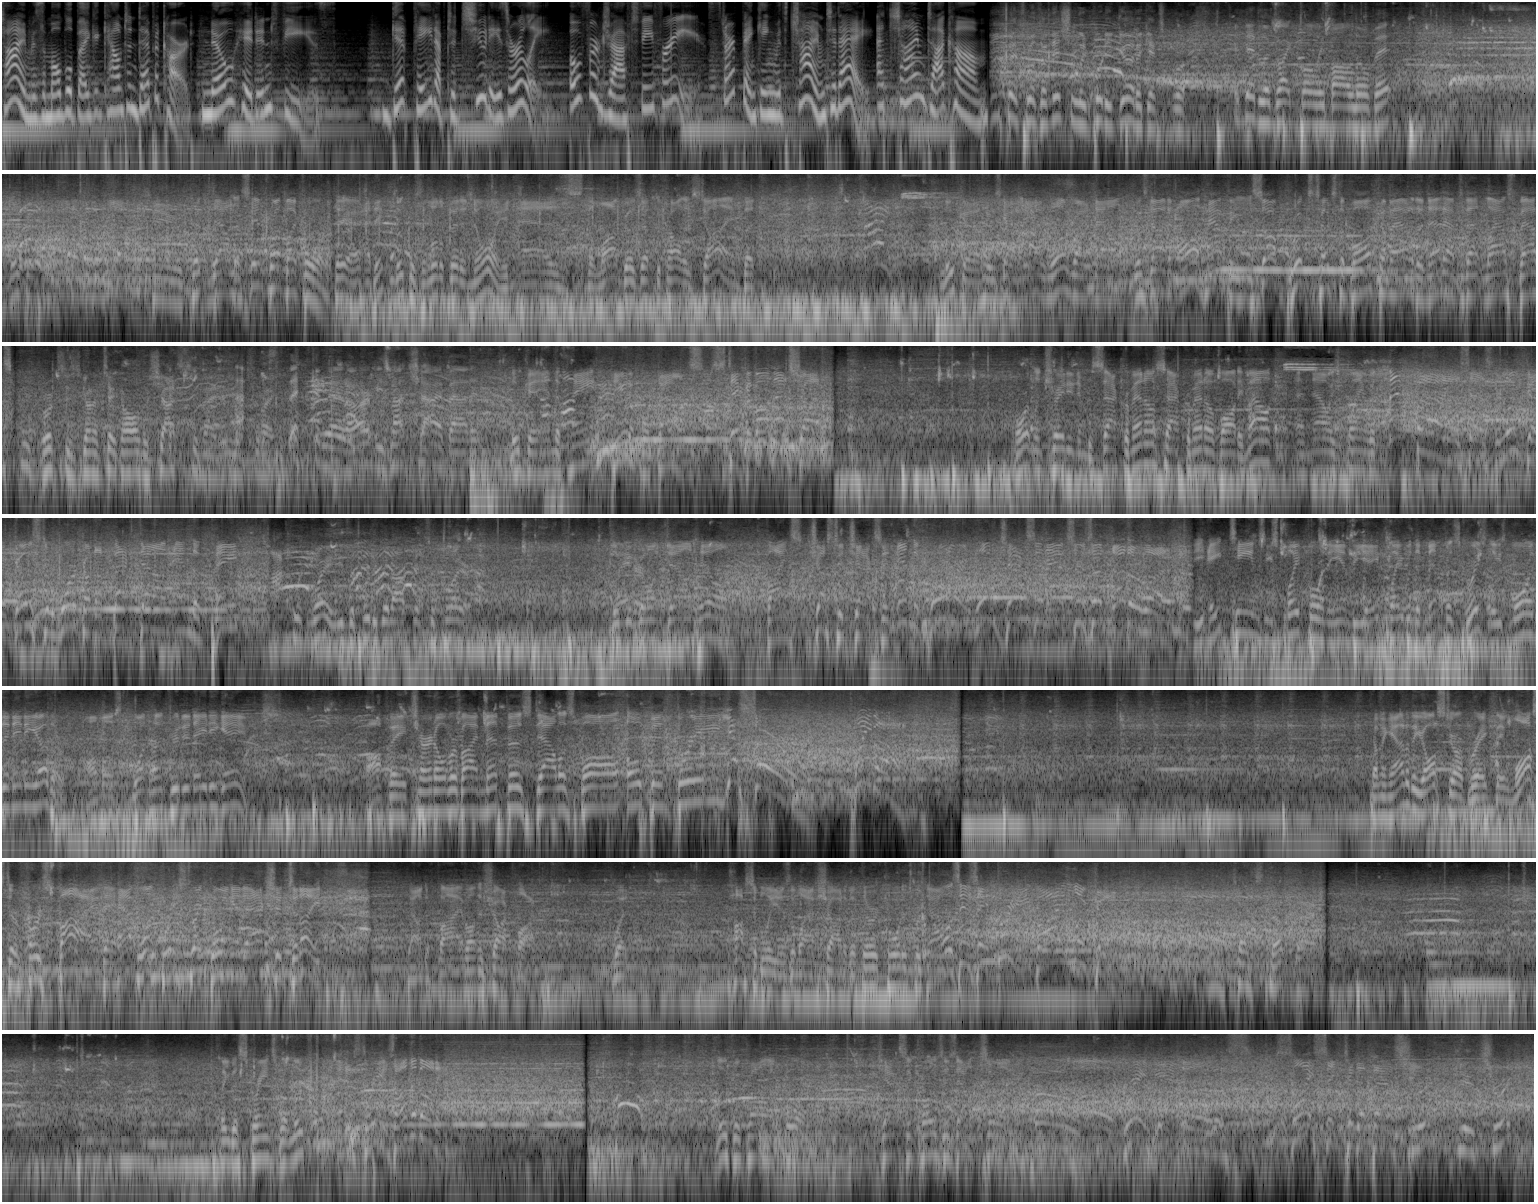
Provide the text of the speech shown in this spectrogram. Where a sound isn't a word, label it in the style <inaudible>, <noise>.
Chime is a mobile bank account and debit card. No hidden fees. Get paid up to two days early. Overdraft fee free. Start banking with Chime today at chime.com. Defense was initially pretty good against Brooks. It did look like bully ball a little bit. To put Dallas in front by four. I think Luka's a little bit annoyed as the lob goes up to Cauley Stein, but right not at all happy. You saw Brooks touch the ball coming out of the net after that last basket. Brooks is going to take all the shots tonight. It looks like. <laughs> Thinking that Harv, he's not shy about it. Luka in the paint, beautiful bounce. Stick him on that shot. Portland traded him to Sacramento. Sacramento bought him out, and now he's playing with Memphis as Luka goes to work on the back down in the paint. Awkward way. He's a pretty good offensive player. Luka going downhill, finds Justin Jackson in the corner, and one Jackson answers another one. The eight teams he's played for in the NBA played with the Memphis Grizzlies more than any other, almost 180 games. Off a turnover by Memphis, Dallas ball, open three, yes sir! Coming out of the All-Star break, they lost their first five. They have won three straight going into action tonight. Down to five on the shot clock. What possibly is the last shot of the third quarter for Dallas. Is a three by Luka. Tough step back. Cleveland screens for Luka. and his three is on the money. Luka calling for it. Jackson closes out to him. Oh, great handles. Slicing to the basket. You tricked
